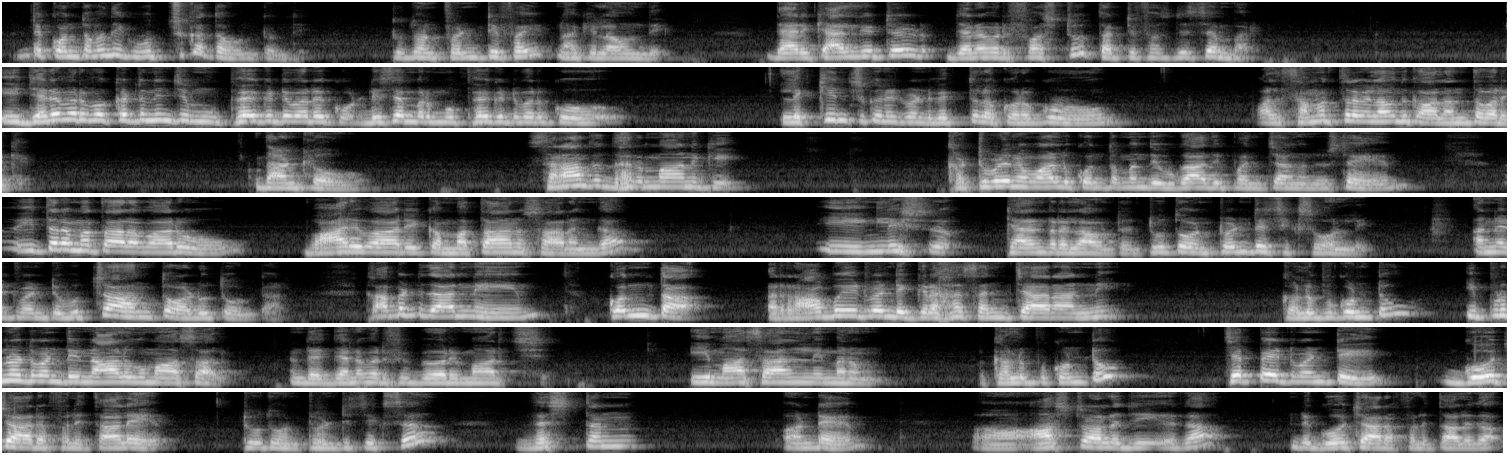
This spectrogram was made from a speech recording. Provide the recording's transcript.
అంటే కొంతమందికి ఉత్సుకత ఉంటుంది. టూ థౌజండ్ ట్వంటీ ఫైవ్ నాకు ఇలా ఉంది. They are calculated January first thirty first December. ఈ జనవరి ఒకటి నుంచి ముప్పై ఒకటి వరకు డిసెంబర్ ముప్పై ఒకటి వరకు లెక్కించుకునేటువంటి వ్యక్తుల కొరకు వాళ్ళ సంవత్సరం ఎలా ఉంది కావాలి అంతవరకే. దాంట్లో సనాతన ధర్మానికి కట్టుబడిన వాళ్ళు కొంతమంది ఉగాది పంచాంగం చూస్తే ఇతర మతాల వారు వారి వారి యొక్క మతానుసారంగా ఈ ఇంగ్లీష్ క్యాలెండర్ ఎలా ఉంటుంది? Two thousand twenty six only అనేటువంటి ఉత్సాహంతో అడుగుతూ ఉంటారు. కాబట్టి దాన్ని కొంత రాబోయేటువంటి గ్రహ సంచారాన్ని కలుపుకుంటూ ఇప్పుడున్నటువంటి నాలుగు మాసాలు అంటే జనవరి ఫిబ్రవరి మార్చ్ ఈ మాసాలని మనం కలుపుకుంటూ చెప్పేటువంటి గోచార ఫలితాలే two thousand twenty six western అంటే ఆస్ట్రాలజీగా అంటే గోచార ఫలితాలుగా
